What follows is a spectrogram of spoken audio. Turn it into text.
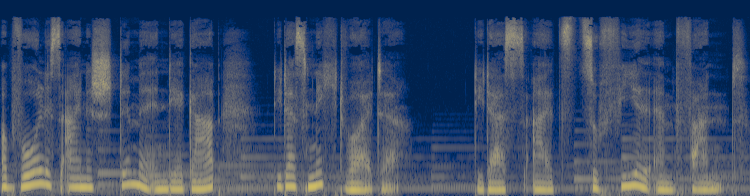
Obwohl es eine Stimme in dir gab, die das nicht wollte, die das als zu viel empfand.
